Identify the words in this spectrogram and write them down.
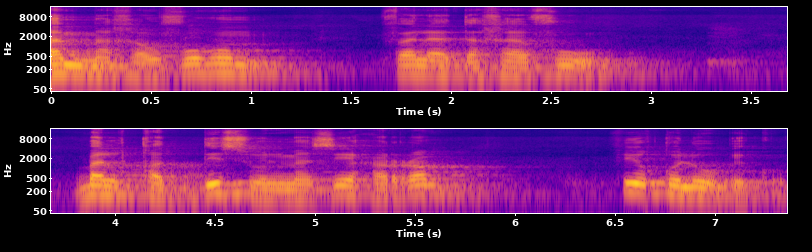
أما خوفهم فلا تخافوا بل قدسوا المسيح الرب في قلوبكم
